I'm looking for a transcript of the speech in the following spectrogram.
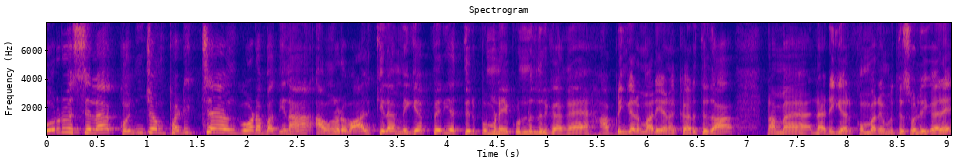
ஒரு சில கொஞ்சம் படித்தவங்க கூட பார்த்திங்கன்னா அவங்களோட வாழ்க்கையில் மிகப்பெரிய திருப்பு முனையை கொண்டு வந்திருக்காங்க அப்படிங்கிற மாதிரியான கருத்து தான் நம்ம நடிகர் குமரிமுத்து சொல்லியிருக்காரு.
